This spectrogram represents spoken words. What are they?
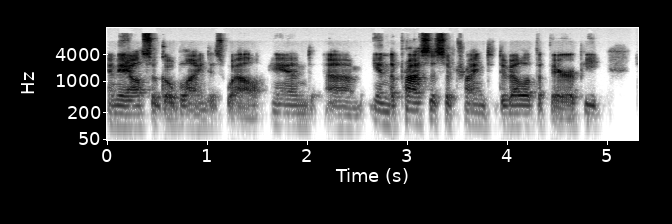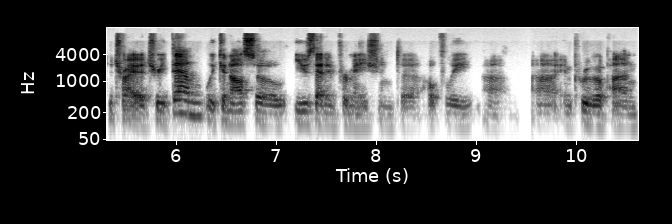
and they also go blind as well. And um, in the process of trying to develop a therapy to try to treat them, we can also use that information to hopefully uh, uh, improve upon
